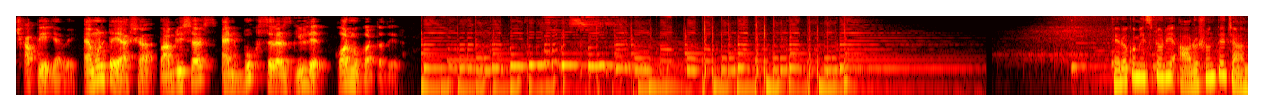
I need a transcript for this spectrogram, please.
ছাপিয়ে যাবে। এমনটাই আশা পাবলিশার্স অ্যান্ড বুক সেলার্স গিল্ডের কর্মকর্তাদের। এরকম স্টোরি আরও শুনতে চান?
